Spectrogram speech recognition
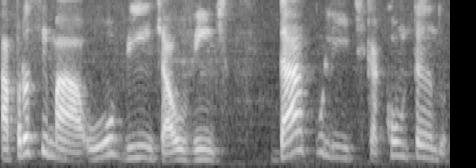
aproximar o ouvinte, a ouvinte, da política, contando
